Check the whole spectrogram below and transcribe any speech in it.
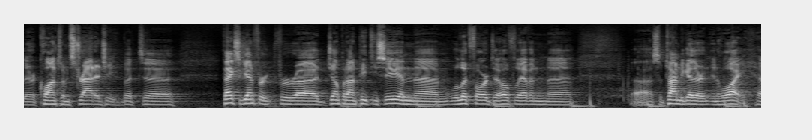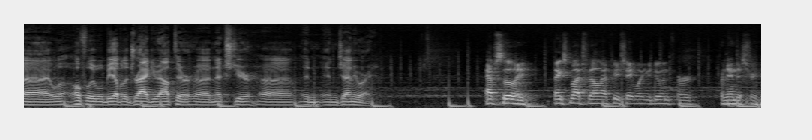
their quantum strategy, but thanks again for for uh, jumping on PTC, and um, we'll look forward to hopefully having uh, uh, some time together in, in Hawaii. Uh, we'll, hopefully, we'll be able to drag you out there uh, next year uh, in in January. Absolutely. Thanks much, Phil. I appreciate what you're doing for for the industry.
